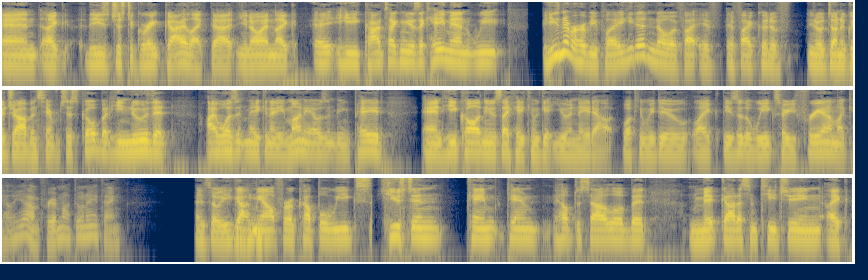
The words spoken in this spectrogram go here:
and like he's just a great guy like that, you know. And like eh, he contacted me, he was like, "Hey, man, we." He's never heard me play. He didn't know if I if if I could have you know done a good job in San Francisco, but he knew that I wasn't making any money. I wasn't being paid. And he called and he was like, "Hey, can we get you and Nate out? What can we do? Like, these are the weeks. Are you free?" And I'm like, "Hell yeah, I'm free. I'm not doing anything." And so he got me out for a couple weeks. Houston came came helped us out a little bit. Mick got us some teaching. Like,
